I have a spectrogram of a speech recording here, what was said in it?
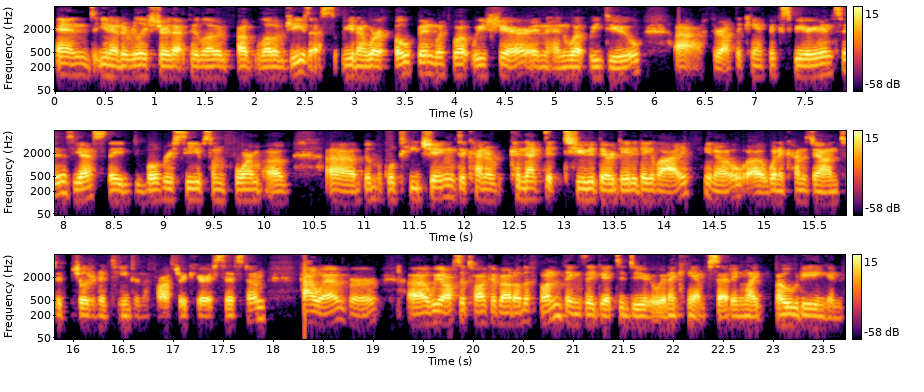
and you know to really share that the love of love of jesus. You know we're open with what we share and, and what we do uh, throughout the camp experiences. Yes they will receive some form of uh, biblical teaching to kind of connect it to their day-to-day life you know uh, when it comes down to children and teens in the foster care system. However uh, we also talk about all the fun things they get to do in a camp setting like boating and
